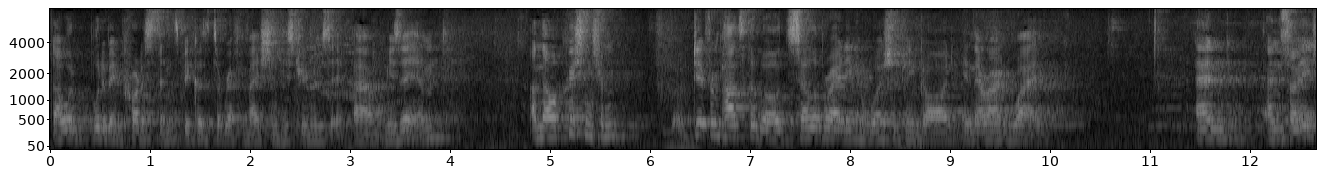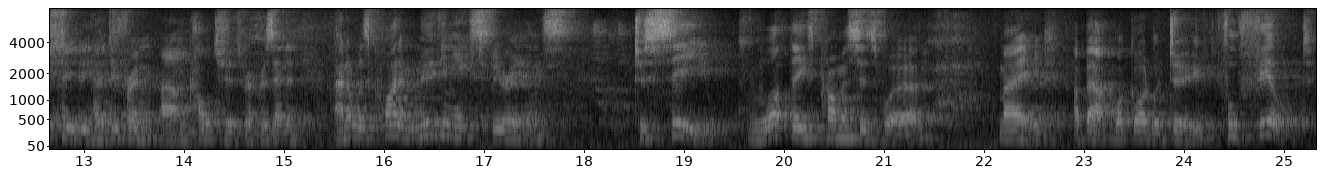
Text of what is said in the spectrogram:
they would, would have been Protestants because it's a Reformation history muse- uh, museum. And they were Christians from different parts of the world celebrating and worshipping God in their own way. And and so each TV had different um, cultures represented. And it was quite a moving experience to see what these promises were made about what God would do fulfilled.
